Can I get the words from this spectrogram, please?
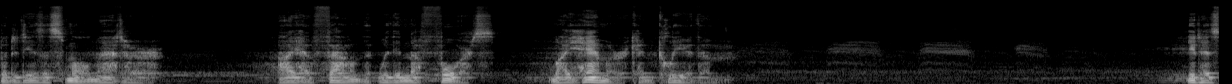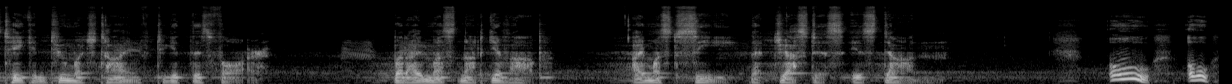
But it is a small matter. I have found that with enough force, my hammer can clear them. It has taken too much time to get this far. But I must not give up. I must see that justice is done. Oh, oh,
